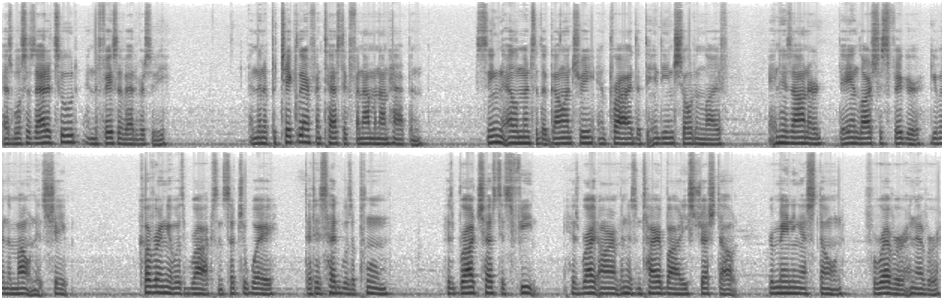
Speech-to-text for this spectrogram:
as was his attitude in the face of adversity. And then a particular and fantastic phenomenon happened. Seeing the elements of the gallantry and pride that the Indians showed in life, in his honor, they enlarged his figure, giving the mountain its shape, covering it with rocks in such a way that his head was a plume his broad chest, his feet, his right arm, and his entire body stretched out, remaining as stone, forever and ever,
